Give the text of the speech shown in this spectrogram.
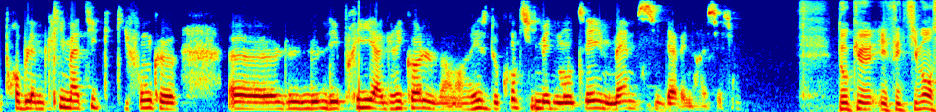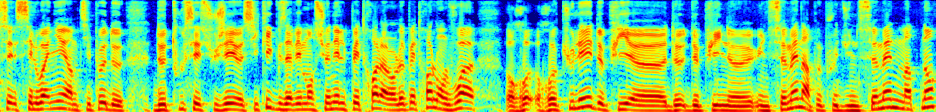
problèmes climatiques qui font que euh, le, les prix agricoles ben, risquent de continuer de monter, même s'il y avait une récession. Donc euh, effectivement, s'éloigner un petit peu de, tous ces sujets euh, cycliques. Vous avez mentionné le pétrole. Alors le pétrole, on le voit reculer depuis, euh, de, depuis une, semaine, un peu plus d'une semaine maintenant.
